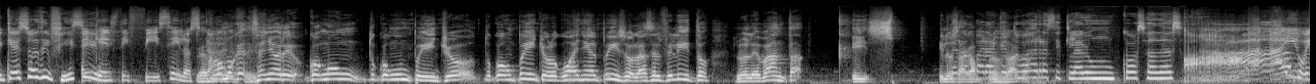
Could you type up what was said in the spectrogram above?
Es que eso es Es difícil. que es difícil, Oscar. ¿Cómo que, señores, con un, tú con un pincho, tú con un pincho lo guayas en el piso, le haces el filito, lo levanta y, y lo saca. ¿para lo qué tú vas a reciclar un cosa de eso? Ah, hay porque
